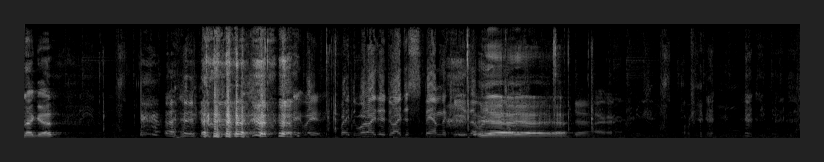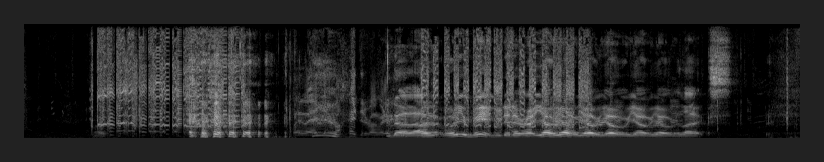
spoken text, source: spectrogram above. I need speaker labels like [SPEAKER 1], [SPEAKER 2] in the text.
[SPEAKER 1] that good?
[SPEAKER 2] wait, wait, wait, what do I do? Do I just spam the keys?
[SPEAKER 1] Yeah, yeah, yeah.
[SPEAKER 3] Yeah.
[SPEAKER 2] Alright. wait, wait, I did it wrong. I did it wrong. Ready?
[SPEAKER 1] no, that was, what do you mean? You did it right. Yo, yo, yo, yo, yo, yo, relax.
